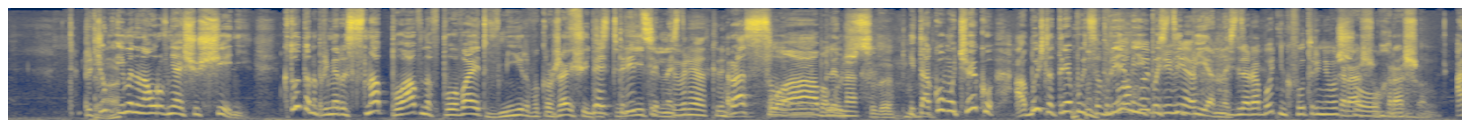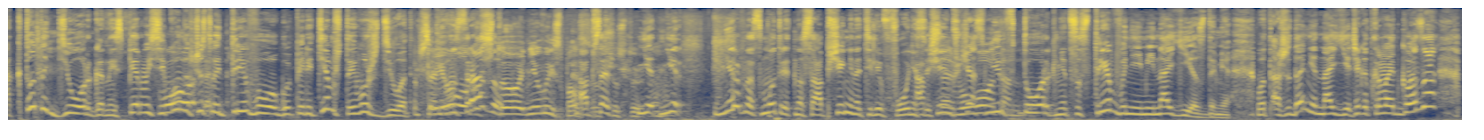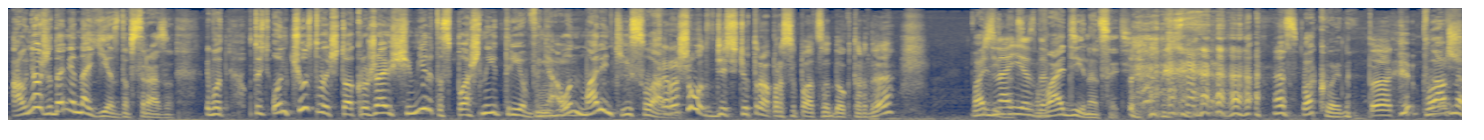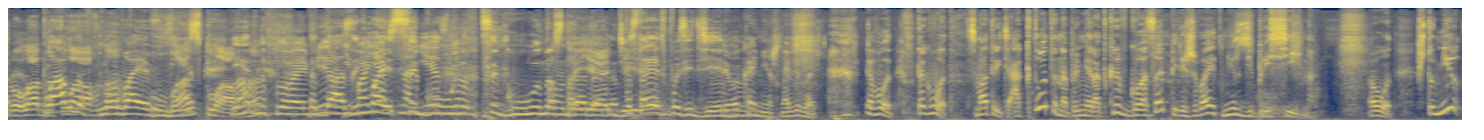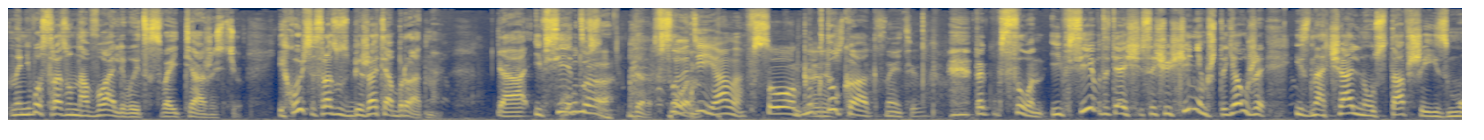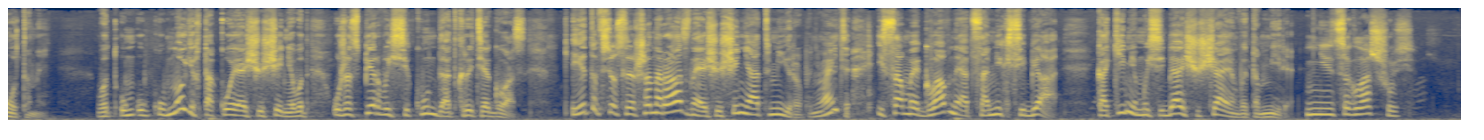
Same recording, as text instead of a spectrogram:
Причем именно на уровне ощущений. Кто-то, например, из сна плавно вплывает в мир, в окружающую 5:30 действительность. вряд ли. Расслабленно. да. И такому человеку обычно требуется время и постепенность. для работников утреннего Хорошо, шоу. хорошо. А кто-то дерганный с первой секунды Вот. чувствует тревогу перед тем, что его ждет. И он сразу... что не выспался, Абсолютно. чувствует. Нет, нер- нервно смотрит на сообщения на телефоне, с ощущением, что сейчас мир вторгнется с требованиями и наездами. Вот ожидание наезда. Человек открывает глаза, а у него ожидание наездов сразу. Сразу. И вот, то есть он чувствует, что окружающий мир это сплошные требования, а он маленький и слабый. Хорошо вот в 10 утра просыпаться, доктор, да? В Без 11. наезда. В 11. Спокойно. Так, Плавно, хорошо, ладно, плавно, плавно. вплывая в У мир. вас плавно. Плавно вплывая в мир, да, не занимаясь цигуном, цигуном, Постоять да, постоять в позе дерева, конечно, обязательно. Вот, так вот, смотрите, а кто-то, например, открыв глаза, переживает мир депрессивно. Вот, что мир на него сразу наваливается своей тяжестью, и хочется сразу сбежать обратно. А, и все Куда? это... Да, в сон. одеяло. В сон, Ну, конечно. кто как, знаете. Так, в сон. И все вот эти с ощущением, что я уже изначально уставший и измотанный. Вот у, у- у многих такое ощущение, вот уже с первой секунды открытия глаз. И это все совершенно разные ощущения от мира, понимаете? И самое главное, от самих себя. Какими мы себя ощущаем в этом мире. Не соглашусь.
